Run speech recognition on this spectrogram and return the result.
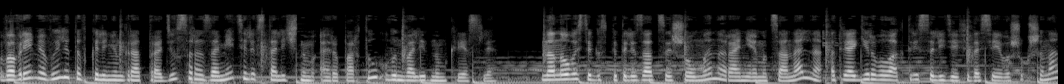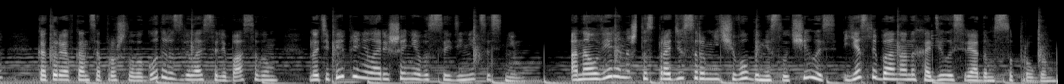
Во время вылета в Калининград продюсера заметили в столичном аэропорту в инвалидном кресле. На новости госпитализации шоумена ранее эмоционально отреагировала актриса Лидия Федосеева-Шукшина, которая в конце прошлого года развелась с Алибасовым, но теперь приняла решение воссоединиться с ним. Она уверена, что с продюсером ничего бы не случилось, если бы она находилась рядом с супругом.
